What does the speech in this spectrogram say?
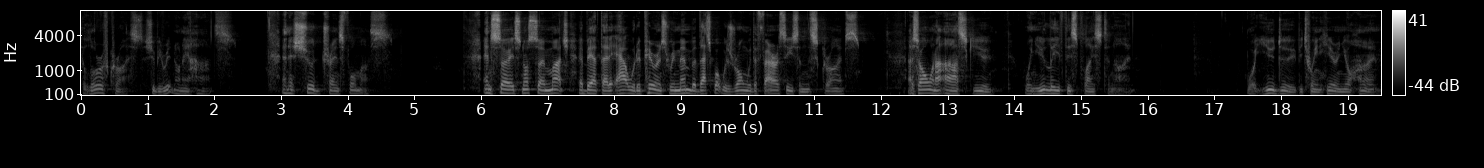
the law of Christ should be written on our hearts, and it should transform us. And so it's not so much about that outward appearance. Remember, that's what was wrong with the Pharisees and the scribes. And so I want to ask you when you leave this place tonight, what you do between here and your home,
